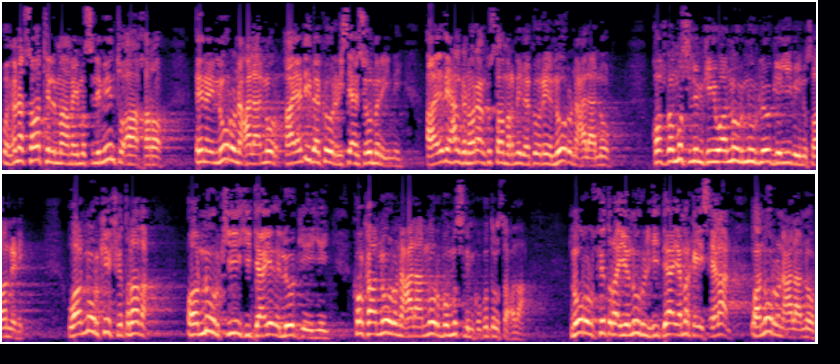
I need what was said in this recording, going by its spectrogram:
wuxuuna soo tilmaamay muslimiintu aakharo inay nuurun calaa nuur. Aayadihii baa ka horraysay aan soo maraynay aayadihii halkan hore aan ku soo marnay baa ka horreeya nuurun calaa nuur. Qofka muslimkii waa nuur nuur loo geeyey baynu soo nidhi. Waa nuurkii fitrada oo nuurkii hidaayada loo geeyey. Kolkaa nuurun calaa nuur buu muslimku ku dul socdaa. Nuurulfitra iyo nuurulhidaaya markay ishelaan waa nuurun calaa nuur.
